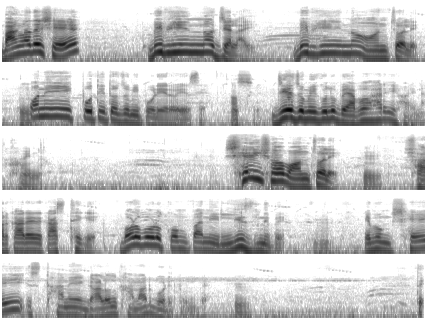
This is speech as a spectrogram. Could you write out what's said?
বাংলাদেশে বিভিন্ন জেলায় বিভিন্ন অঞ্চলে অনেক পতিত জমি পড়ে রয়েছে। আছে। যে জমিগুলো ব্যবহারই হয় না। হয় না। সেই সব অঞ্চলে হুম। সরকারের কাছ থেকে বড় বড় কোম্পানি লিজ নেবে এবং সেই স্থানে গাড়ল খামার গড়ে তুলবে। হুম। তো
